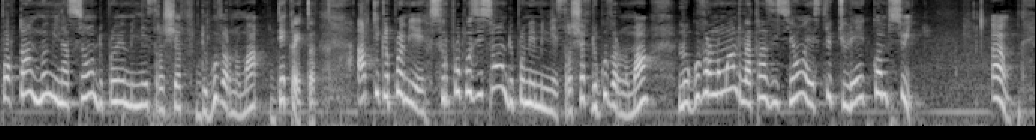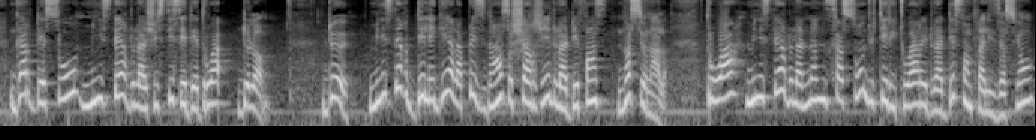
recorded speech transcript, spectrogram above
portant nomination du Premier ministre chef du gouvernement décrète. Article 1er. Sur proposition du Premier ministre, chef de gouvernement, le gouvernement de la transition est structuré comme suit. 1. Garde des Sceaux, ministère de la Justice et des Droits de l'Homme. 2. Ministère délégué à la présidence chargé de la défense nationale. 3. Ministère de l'administration du territoire et de la décentralisation.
